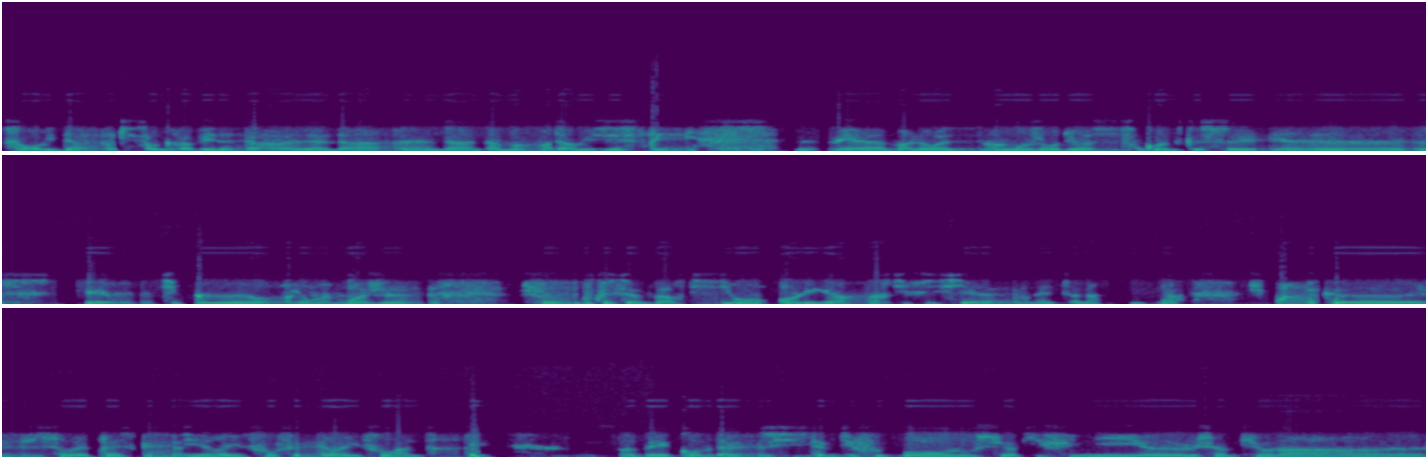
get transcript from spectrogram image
formidables qui sont gravés dans, dans, dans, dans, mes esprits. Mais euh, malheureusement, aujourd'hui, on se rend compte que c'est, euh, un petit peu. Moi, je, je trouve que c'est un peu on, on les garde artificiels maintenant. Je pense que je saurais presque dire il faut faire, il faut entrer. Euh, ben, comme dans le système du football, où celui qui finit euh, le championnat euh,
